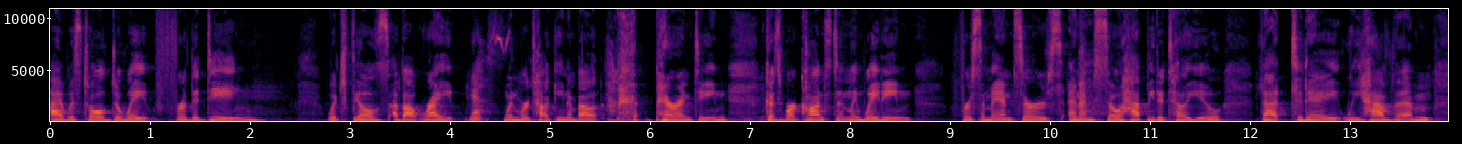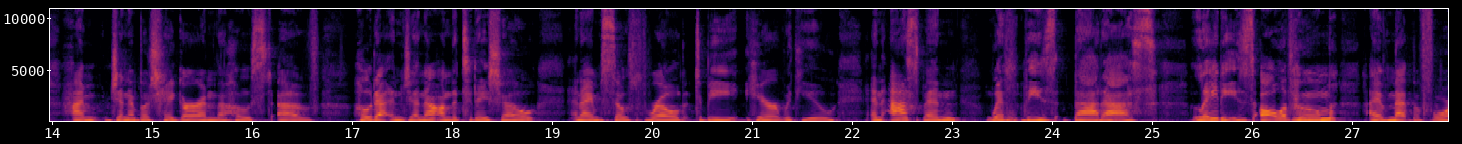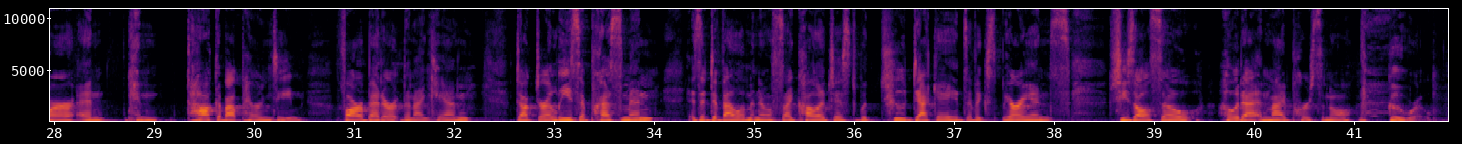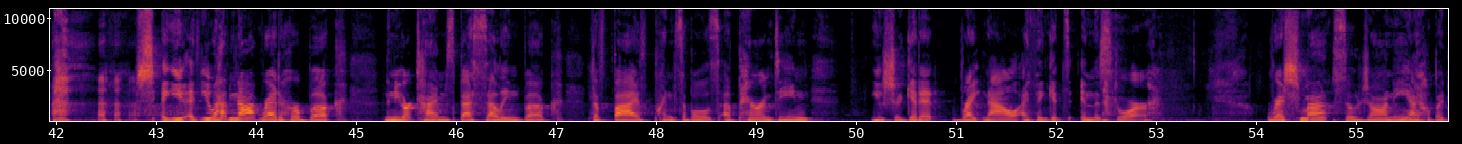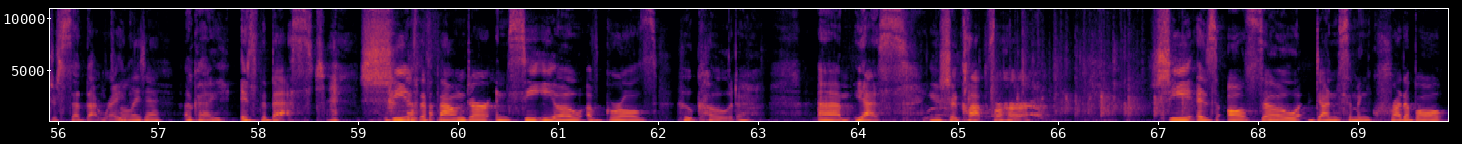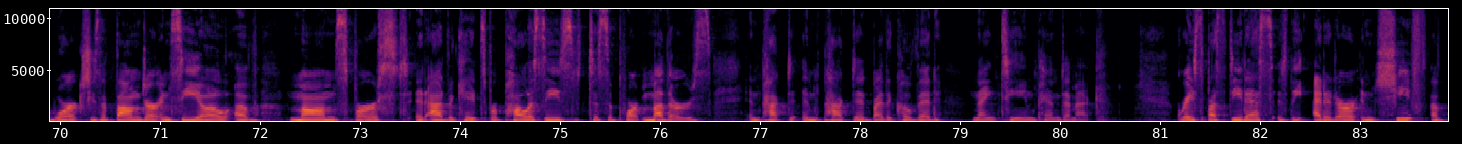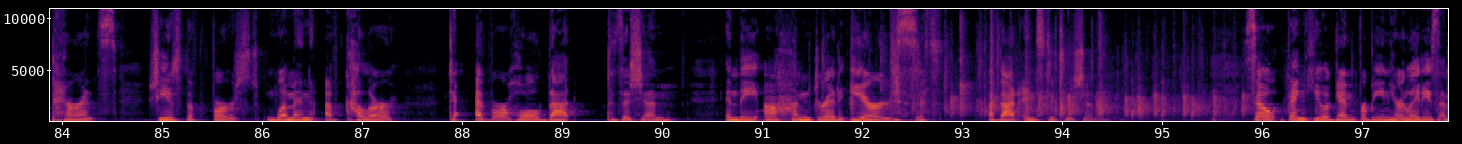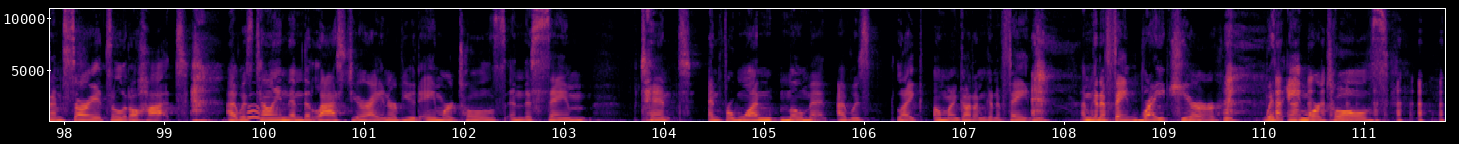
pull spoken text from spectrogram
I was told to wait for the ding, which feels about right. Yes. When we're talking about parenting, because we're constantly waiting for some answers, and I'm so happy to tell you that today we have them. I'm Jenna Bush Hager. I'm the host of Hoda and Jenna on the Today Show, and I'm so thrilled to be here with you. And Aspen with these badass ladies, all of whom I have met before and can talk about parenting far better than I can. Dr. Aliza Pressman is a developmental psychologist with two decades of experience. She's also Hoda and my personal guru. she, you, if you have not read her book, the New York Times best-selling book, The Five Principles of Parenting, you should get it right now. I think it's in the store. Reshma Saujani, I hope I just said that right. Totally did. Okay, is the best. she is the founder and CEO of Girls Who Code. Um, yes, you should clap for her. She has also done some incredible work. She's the founder and CEO of Moms First. It advocates for policies to support mothers impact, impacted by the COVID 19 pandemic. Grace Bastidas is the editor in chief of Parents. She is the first woman of color to ever hold that position in the 100 years of that institution. So, thank you again for being here, ladies. And I'm sorry it's a little hot. I was telling them that last year I interviewed Amor Towles in the same tent. And for one moment, I was like, oh my God, I'm gonna faint. I'm gonna faint right here with Amor Towles,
